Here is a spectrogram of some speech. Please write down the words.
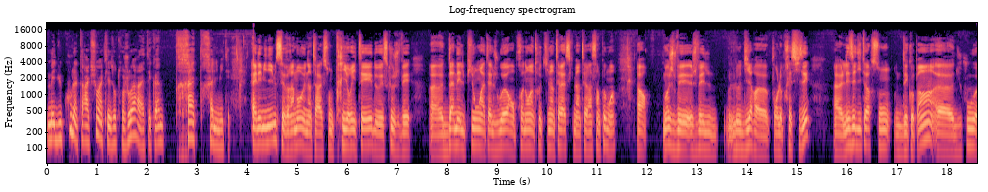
mais du coup l'interaction avec les autres joueurs, elle a été quand même très très limitée. Elle est minime, c'est vraiment une interaction de priorité, de est-ce que je vais euh, damer le pion à tel joueur en prenant un truc qui l'intéresse, qui m'intéresse un peu moins. Alors moi, je vais, je vais le dire euh, pour le préciser. Euh, les éditeurs sont des copains. Euh, du coup,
